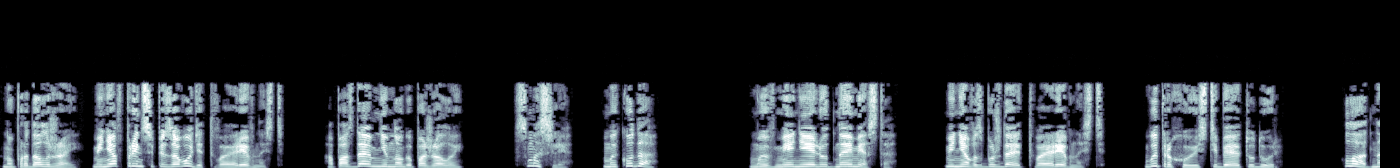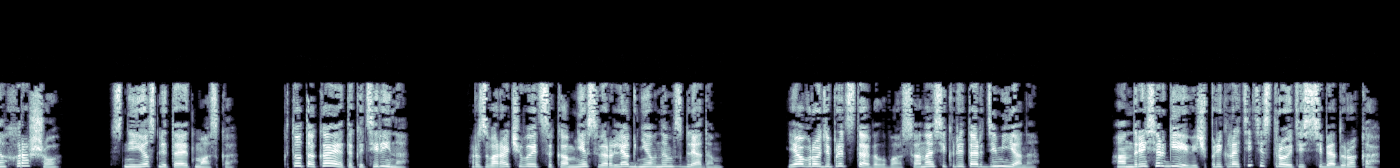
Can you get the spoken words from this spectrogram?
Ну продолжай. Меня, в принципе, заводит твоя ревность. Опоздаем немного, пожалуй. В смысле? Мы куда? Мы в менее людное место. Меня возбуждает твоя ревность. Вытрахаю из тебя эту дурь. Ладно, хорошо. С нее слетает маска. Кто такая эта Катерина? Разворачивается ко мне, сверля гневным взглядом. Я вроде представил вас, она секретарь Демьяна. Андрей Сергеевич, прекратите строить из себя дурака.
